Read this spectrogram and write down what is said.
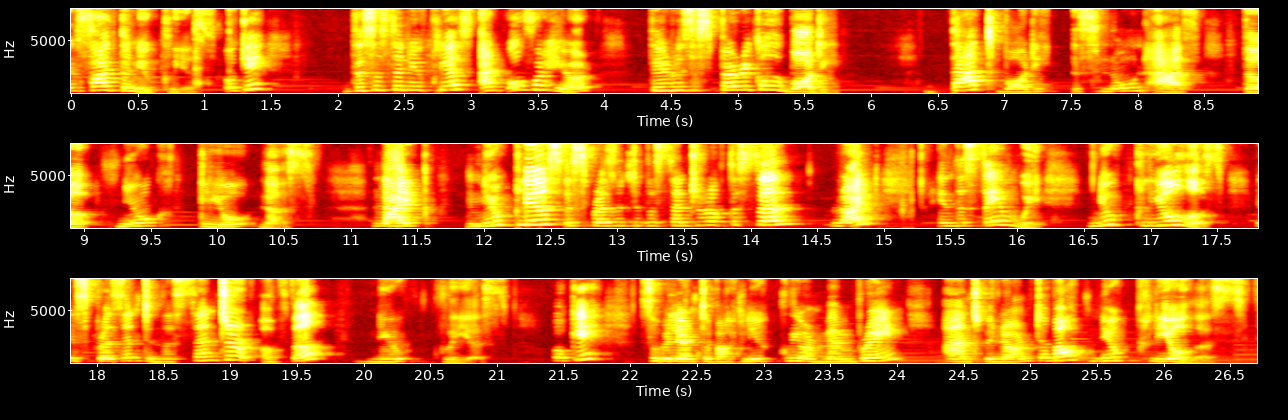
inside the nucleus. Okay, this is the nucleus and over here there is a spherical body. That body is known as the nucleolus. Like nucleus is present in the center of the cell, right? In the same way, nucleolus is present in the center of the nucleus. Okay, so we learned about nuclear membrane and we learned about nucleolus.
